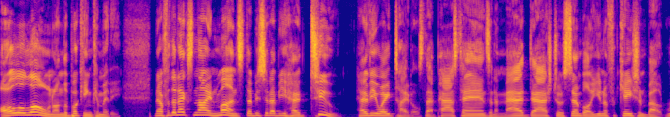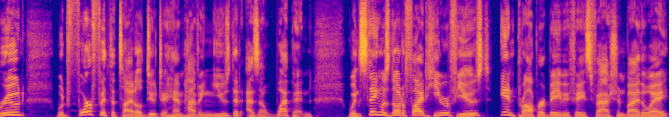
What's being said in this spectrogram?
all alone on the booking committee. Now, for the next nine months, WCW had two heavyweight titles that passed hands in a mad dash to assemble a unification bout. Rude would forfeit the title due to him having used it as a weapon. When Sting was notified, he refused, in proper babyface fashion, by the way,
